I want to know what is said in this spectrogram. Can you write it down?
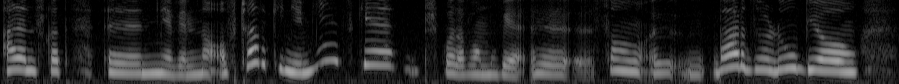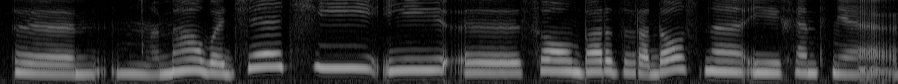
ale na przykład, e, nie wiem, no, owczarki niemieckie, przykładowo mówię, są, bardzo lubią małe dzieci i są bardzo radosne i chętnie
